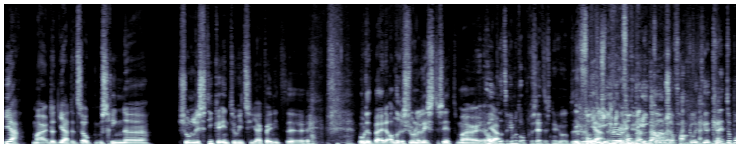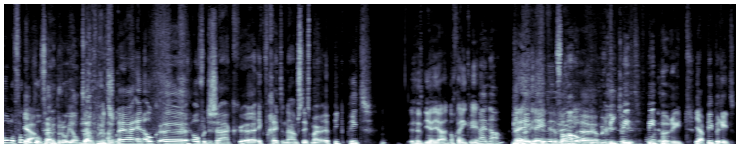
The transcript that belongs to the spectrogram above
Ja, maar dat, ja, dat is ook misschien journalistieke intuïtie. Ja, ik weet niet uh, hoe dat bij de andere journalisten zit. Maar, ik hoop ja. dat er iemand opgezet is nu. Op de ik vond ja. die, inkomensafhankelijke krentenbollen vond ik ja. ook wel vrij briljant overigens. Nou ja, en ook uh, over de zaak, uh, ik vergeet de naam steeds, maar Piek Priet. ja, ja, nog één keer? Mijn naam? Nee, nee, nee van... Oh, Pieperiet. Ja, Pieperiet.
